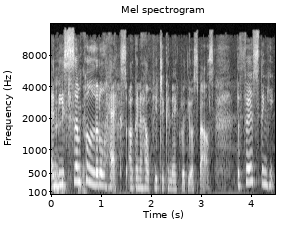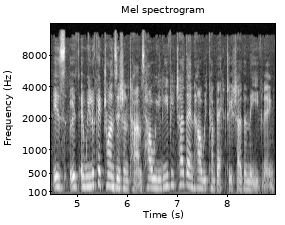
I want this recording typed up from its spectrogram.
And these simple little hacks are going to help you to connect with your spouse. The first thing he is, is, and we look at transition times, how we leave each other and how we come back to each other in the evening.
